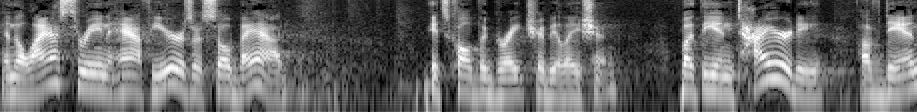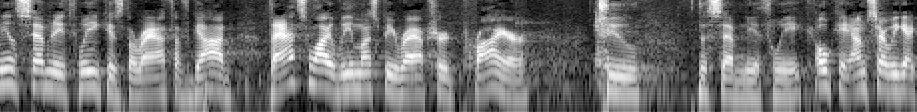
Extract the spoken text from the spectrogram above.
And the last three and a half years are so bad, it's called the Great Tribulation. But the entirety of Daniel's 70th week is the wrath of God. That's why we must be raptured prior to the 70th week. Okay, I'm sorry, we got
